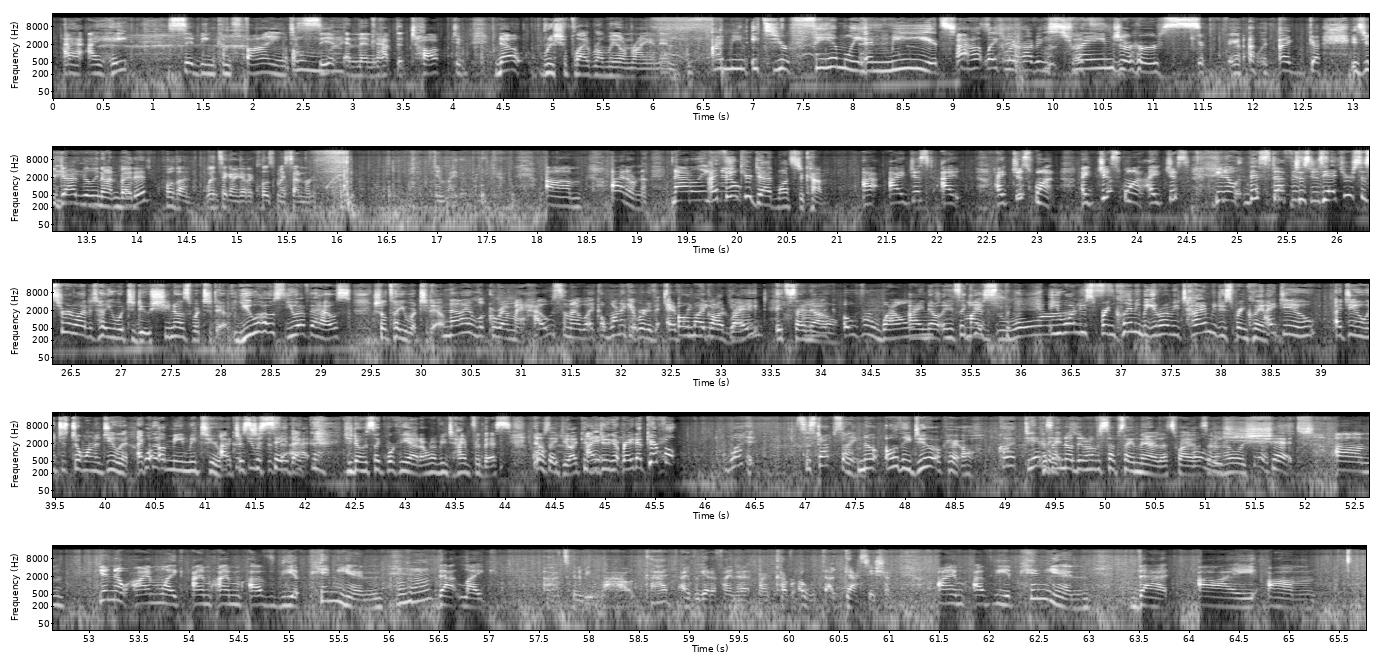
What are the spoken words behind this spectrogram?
I, I hate sit being confined to Oh sit and then have to talk to. No, we should fly Romeo and Ryan in. I mean, it's your family and me. It's not like we're having strangers. I got- Is your dad really not invited? Hold on, one second. I gotta close my sunroof. It might open again. Um, I don't know, Natalie. I think your dad wants to come. I, I just I I just want I just want I just you know this stuff is Just, just, get your sister-in-law to tell you what to do. She knows what to do. You host. You have the house. She'll tell you what to do. and then I look around my house and I like I want to get rid of everything. Oh my god, again. right? It's I I'm, know. like, overwhelmed. I know, and it's like my you, sp- you want to do spring cleaning, but you don't have any time to do spring cleaning. I do, I do. I just don't want to do it. I Well, could- I mean, me too. I I, just it say that. You know, it's like working out. I don't have any time for this. Of course I do. I could be doing it right now. Careful. What? It's a stop sign. No. Oh, they do. Okay. Oh, God damn it. Because I know they don't have a stop sign there. That's why I was Holy like, holy shit. shit. Um, yeah, no, I'm like, I'm, I'm of the opinion Mm-hmm. that like, oh, it's gonna be loud. God, I, we gotta find a, a cover. Oh, the gas station. I'm of the opinion that I, um.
